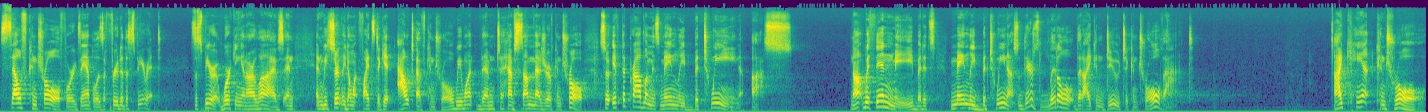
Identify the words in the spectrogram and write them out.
Self control, for example, is a fruit of the Spirit. It's the Spirit working in our lives. And, and we certainly don't want fights to get out of control. We want them to have some measure of control. So if the problem is mainly between us, not within me, but it's mainly between us. There's little that I can do to control that. I can't control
